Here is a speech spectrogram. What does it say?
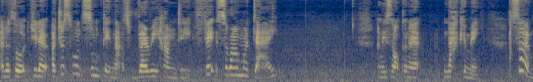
and I thought, you know, I just want something that's very handy, fits around my day, and is not going to knacker me. So,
